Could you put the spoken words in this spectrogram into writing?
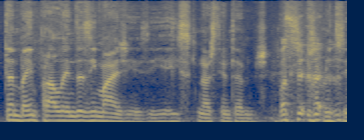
também para além das imagens e é isso que nós tentamos. Vocês já, produzir.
